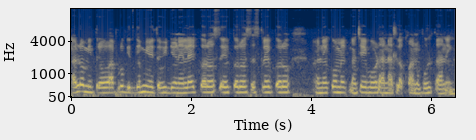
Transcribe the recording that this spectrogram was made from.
હાલો મિત્રો, આપણું ગીત ગમ્યું હોય તો વિડીયોને લાઇક કરો, શેર કરો, સબસ્ક્રાઈબ કરો અને કોમેન્ટમાં જય ભોળાનાથ લખવાનું ભૂલતા નહીં.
